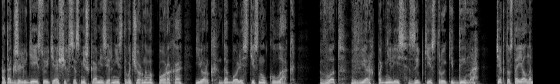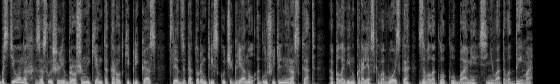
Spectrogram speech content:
а также людей, суетящихся с мешками зернистого черного пороха, Йорк до боли стиснул кулак. Вот вверх поднялись зыбкие струйки дыма — те, кто стоял на бастионах, заслышали брошенный кем-то короткий приказ, вслед за которым трескуче грянул оглушительный раскат, а половину королевского войска заволокло клубами синеватого дыма.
